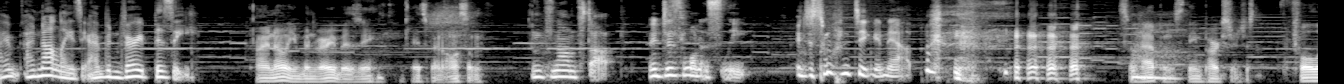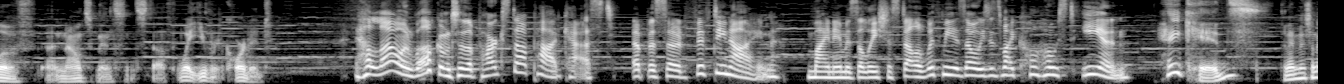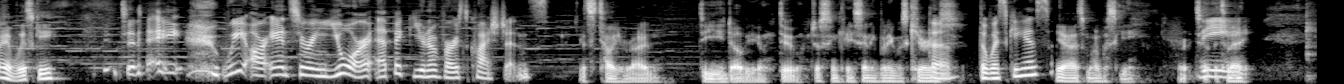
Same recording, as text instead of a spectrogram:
I'm I'm not lazy. I've been very busy. I know you've been very busy. It's been awesome. It's nonstop. I just want to sleep. I just want to take a nap. so happens. Theme parks are just full of announcements and stuff. Wait, you recorded? Hello and welcome to the Park Stop Podcast, episode 59. My name is Alicia Stella. With me, as always, is my co-host Ian. Hey, kids! Did I mention I have whiskey? Today, we are answering your Epic Universe questions. It's Tullamore. D-E-W. Dew, just in case anybody was curious. The the whiskey is yeah, it's my whiskey the today.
